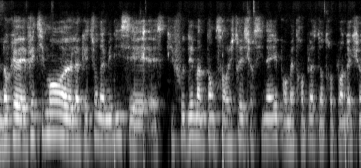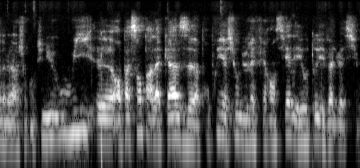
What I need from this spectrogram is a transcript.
Donc euh, effectivement, euh, la question d'Amélie, c'est est-ce qu'il faut dès maintenant s'enregistrer sur Sinae pour mettre en place notre plan d'action d'amélioration continue Oui, euh, en passant par la case appropriation du référentiel et auto-évaluation.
